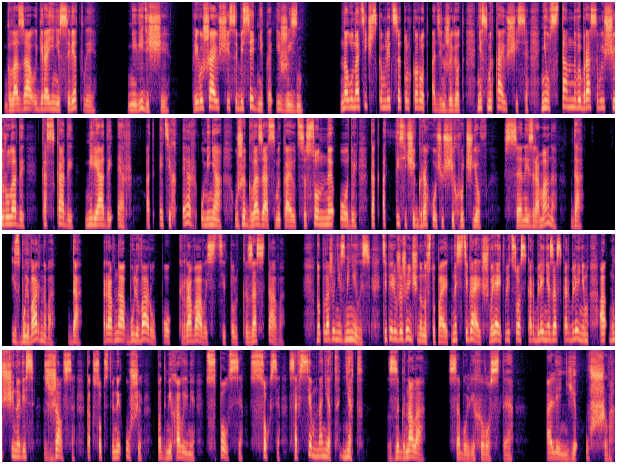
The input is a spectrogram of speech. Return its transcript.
Глаза у героини светлые, невидящие, превышающие собеседника и жизнь. На лунатическом лице только рот один живет, не смыкающийся, неустанно выбрасывающий рулады, каскады, мириады «Р». От этих «Р» у меня уже глаза смыкаются, сонная одурь, как от тысячи грохочущих ручьев. Сцена из романа? Да. Из бульварного? Да. Равна бульвару по кровавости только застава. Но положение изменилось. Теперь уже женщина наступает, настигает, швыряет в лицо оскорбление за оскорблением, а мужчина весь сжался, как собственные уши под меховыми, сползся, сохся, совсем на нет, нет загнала соболье хвостая оленье ушего.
